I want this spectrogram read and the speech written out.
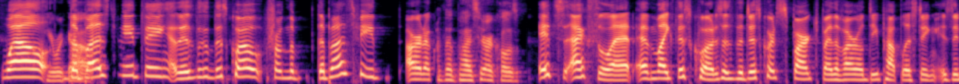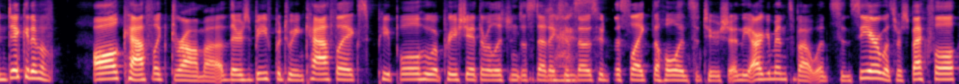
well, we the BuzzFeed thing, this, this quote from the, the BuzzFeed article. The BuzzFeed article is it's excellent. And like this quote, it says the discord sparked by the viral Depop listing is indicative of all Catholic drama. There's beef between Catholics, people who appreciate the religion's aesthetics, yes. and those who dislike the whole institution. The arguments about what's sincere, what's respectful,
